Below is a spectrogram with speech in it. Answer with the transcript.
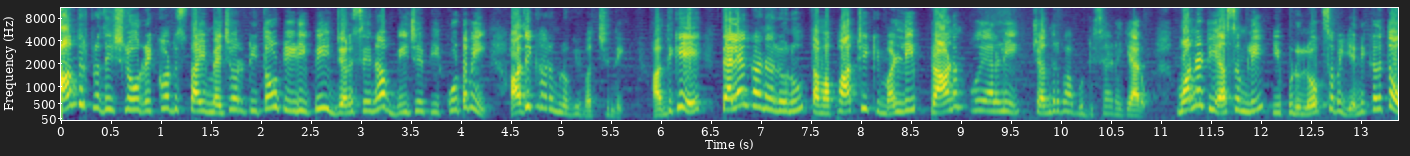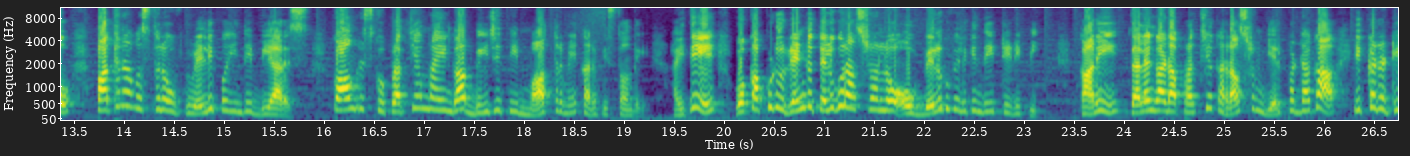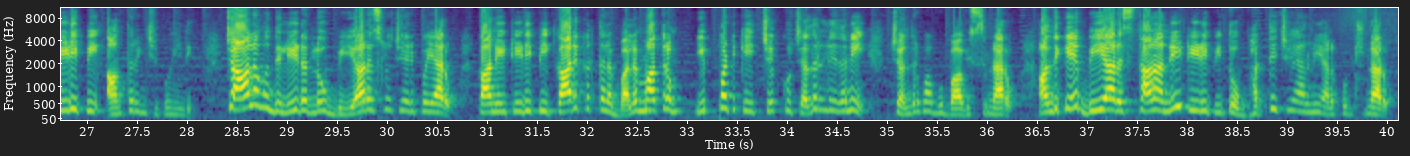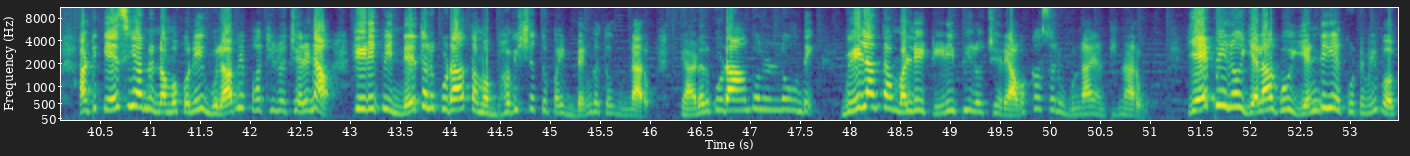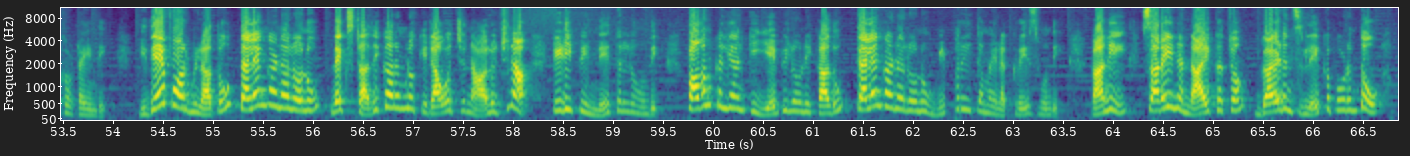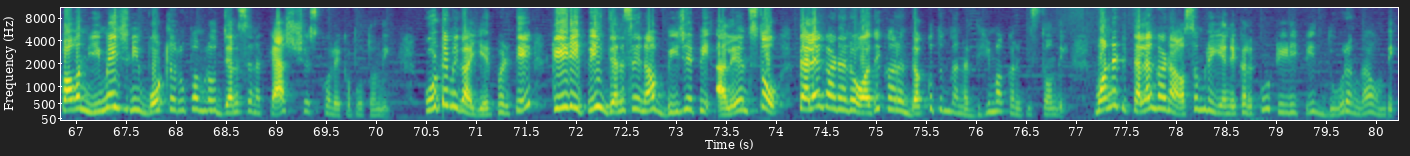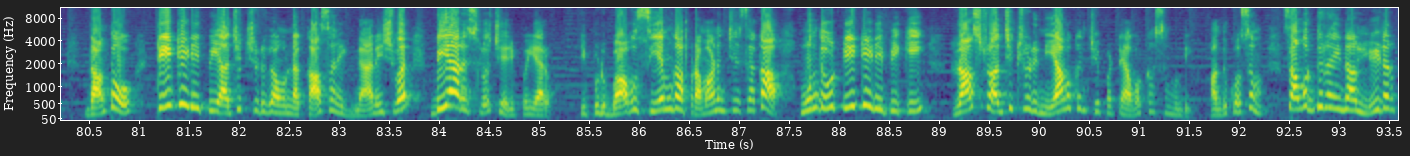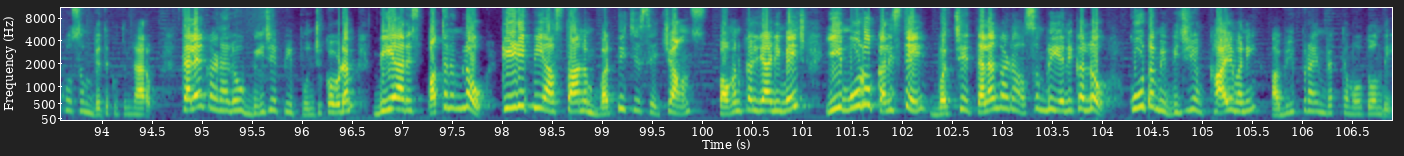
ఆంధ్రప్రదేశ్లో రికార్డు స్థాయి మెజారిటీతో టీడీపీ జనసేన బీజేపీ కూటమి అధికారంలోకి వచ్చింది. అందుకే తెలంగాణలోనూ తమ పార్టీకి మళ్ళీ ప్రాణం పోయాలని చంద్రబాబు డిసైడ్ అయ్యారు. మొన్నటి అసెంబ్లీ ఇప్పుడు లోక్సభ ఎన్నికలతో పతనావస్థలో వెళ్ళిపోయింది బీఆర్ఎస్. కాంగ్రెస్కు ప్రత్యామ్నాయంగా బీజేపీ మాత్రమే కనిపిస్తోంది. అయితే ఒకప్పుడు రెండు తెలుగు రాష్ట్రాల్లో ఓ వెలుగు వెలిగింది టీడీపీ. కానీ తెలంగాణ ప్రత్యేక రాష్ట్రం ఏర్పడ్డాక ఇక్కడ టీడీపీ అంతరించిపోయింది. చాలా మంది లీడర్లు బీఆర్ఎస్లో చేరిపోయారు. కానీ టీడీపీ కార్యకర్తల బలం మాత్రం ఇప్పటికీ చెక్కు చెదరలేదని చంద్రబాబు భావిస్తున్నారు. అందుకే బీఆర్ఎస్ స్థానాన్ని టీడీపీతో భర్తీ చేయాలని అనుకుంటున్నారు. అటు కేసీఆర్ను నమ్ముకుని గులాబీ పార్టీలో చేరిన టీడీపీ నేతలు కూడా తమ భవిష్యత్తుపై బెంగతో ఉన్నారు. క్యాడర్ కూడా ఆందోళనలో ఉంది. వీళ్ళంతా మళ్ళీ టీడీపీలో చేరే అవకాశాలు ఉన్నాయంటున్నారు. ఏపీలో ఎలాగూ ఎన్డీఏ కూటమి వర్కౌట్ అయింది. ఇదే ఫార్ములాతో తెలంగాణలోనూ నెక్స్ట్ అధికారంలోకి రావచ్చన్న ఆలోచన టీడీపీ నేతల్లో ఉంది. పవన్ కళ్యాణ్కి ఏపీలోనే కాదు తెలంగాణలోనూ విపరీతమైన క్రేజ్ ఉంది. కానీ సరైన నాయకత్వం గైడెన్స్ లేకపోవడంతో పవన్ ఇమేజ్ని ఓట్ల రూపంలో జనసేన క్యాష్ చేసుకోలేకపోతుంది. కూటమిగా ఏర్పడితే టీడీపీ జనసేన బీజేపీ అలయన్స్తో తెలంగాణలో అధికారం దక్కుతుందన్న ధీమా కనిపిస్తోంది. మొన్నటి తెలంగాణ అసెంబ్లీ ఎన్నికలకు టీడీపీ దూరంగా ఉంది. దాంతో టీటీడీపీ అధ్యక్షుడిగా ఉన్న కాసాని జ్ఞానేశ్వర్ బీఆర్ఎస్లో చేరిపోయారు. ఇప్పుడు బాబు సీఎంగా ప్రమాణం చేశాక ముందు టీటీడీపీకి రాష్ట్ర అధ్యక్షుడి నియామకం చేపట్టే అవకాశం ఉంది. అందుకోసం సమర్థులైన లీడర్ కోసం వెతుకుతున్నారు. తెలంగాణలో బీజేపీ పుంజుకోవడం బీఆర్ఎస్ పతనంలో టీడీపీ ఆ స్థానం భర్తీ చేసే ఛాన్స్ పవన్ కళ్యాణ్ ఇమేజ్ ఈ మూడు కలిస్తే వచ్చే తెలంగాణ అసెంబ్లీ ఎన్నికల్లో కూటమి విజయం ఖాయమని అభిప్రాయం వ్యక్తమవుతోంది.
